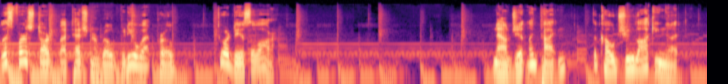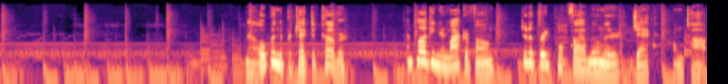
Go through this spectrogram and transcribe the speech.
Let's first start by attaching our Rode VideoMic Pro to our DSLR. Now gently tighten the cold shoe locking nut. Now open the protective cover and plug in your microphone to the 3.5mm jack on top.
